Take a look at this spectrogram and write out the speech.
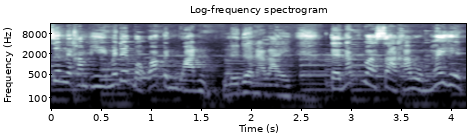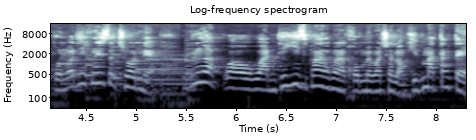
ซึ่งในคัมภีร์ไม่ได้บอกว่าเป็นวันหรือเดือนอะไร แต่นักประวัติศาสตร์ครับผมให้เหตุผลว่าที่คริสตชนเนี่ยเลือกวันที่ 25 ธันวาคมเป็นวันฉลองคริสต์มาสตั้งแต่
